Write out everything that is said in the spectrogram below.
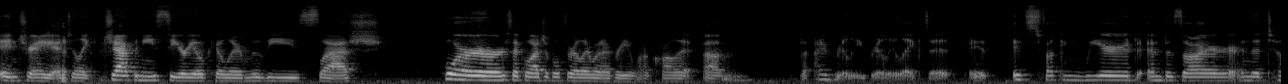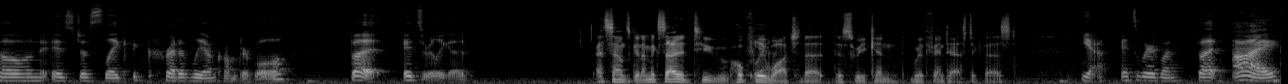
entry into like Japanese serial killer movies slash horror, psychological thriller, whatever you want to call it. Um but I really, really liked it. It it's fucking weird and bizarre and the tone is just like incredibly uncomfortable. But it's really good. That sounds good. I'm excited to hopefully Yeah. watch that this weekend with Fantastic Fest. Yeah, it's a weird one, but I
